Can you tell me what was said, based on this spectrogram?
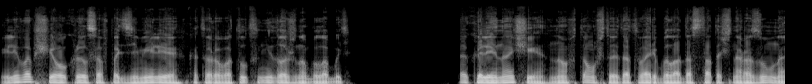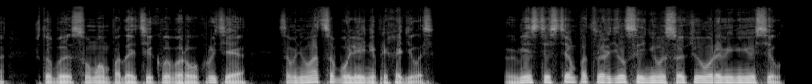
или вообще укрылся в подземелье, которого тут не должно было быть. Так или иначе, но в том, что эта тварь была достаточно разумна, чтобы с умом подойти к выбору укрытия, сомневаться более не приходилось. Вместе с тем подтвердился и невысокий уровень ее сил.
